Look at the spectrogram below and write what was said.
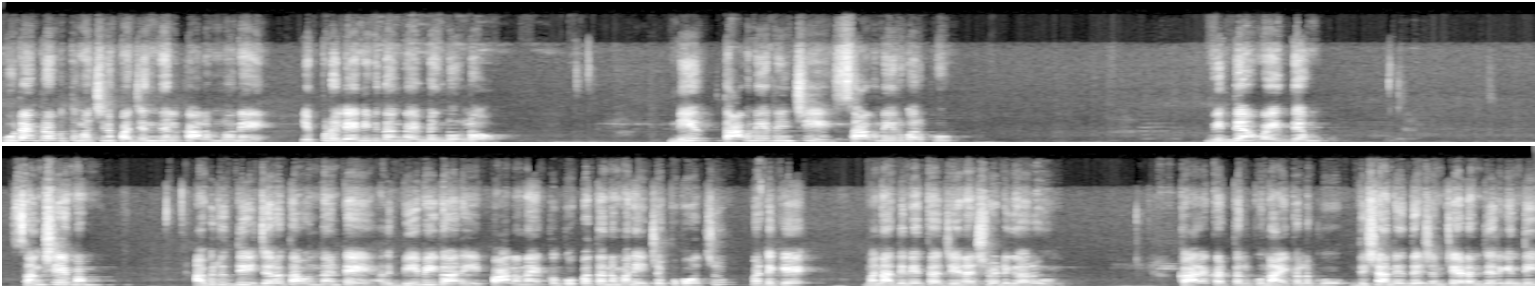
కూటమి ప్రభుత్వం వచ్చిన పద్దెనిమిది నెలల కాలంలోనే ఎప్పుడు లేని విధంగా ఎంబెంగళూరులో నీరు తాగునీరు నుంచి సాగునీరు వరకు విద్య వైద్యం సంక్షేమం అభివృద్ధి జరుగుతూ ఉందంటే అది బీబీ గారి పాలన యొక్క గొప్పతనం అని చెప్పుకోవచ్చు. ఇప్పటికే మన అధినేత జయనాథ్ రెడ్డి గారు కార్యకర్తలకు నాయకులకు దిశానిర్దేశం చేయడం జరిగింది.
